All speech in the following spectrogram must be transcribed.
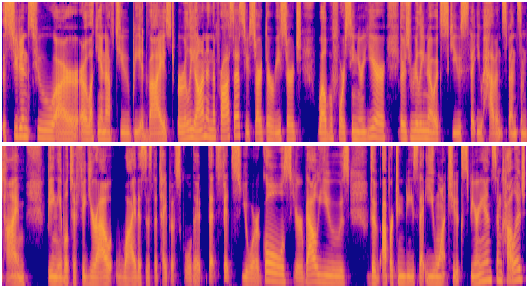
the students who are, are lucky enough to be advised early on in the process, who start their research well before senior year, there's really no excuse that you haven't spent some time being able to figure out why this is the type of school that that fits your goals, your values, the opportunities that you want to experience in college.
